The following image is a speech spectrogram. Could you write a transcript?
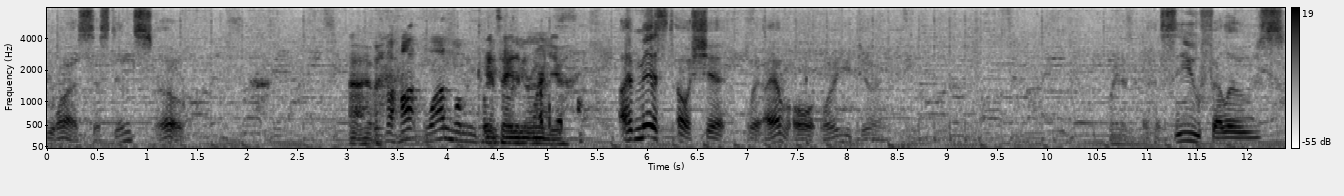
You want assistance? Oh. Uh, The hot blonde woman comes can't say I from didn't warn you. I missed! Oh shit. Wait, I have ult. What are you doing? Wait a minute. See you, fellows.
